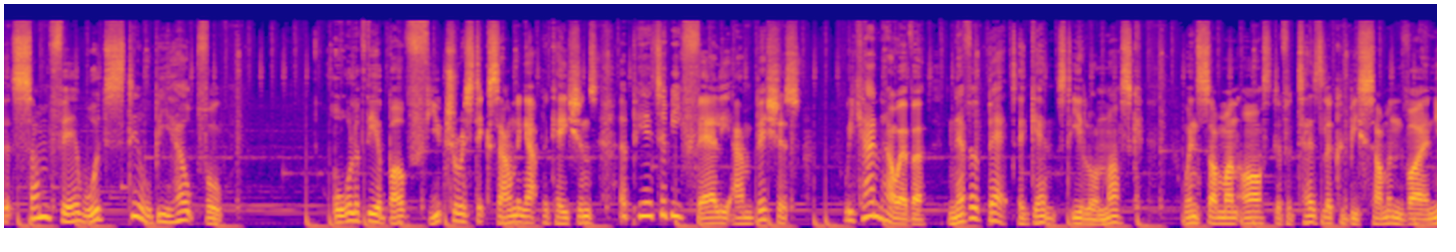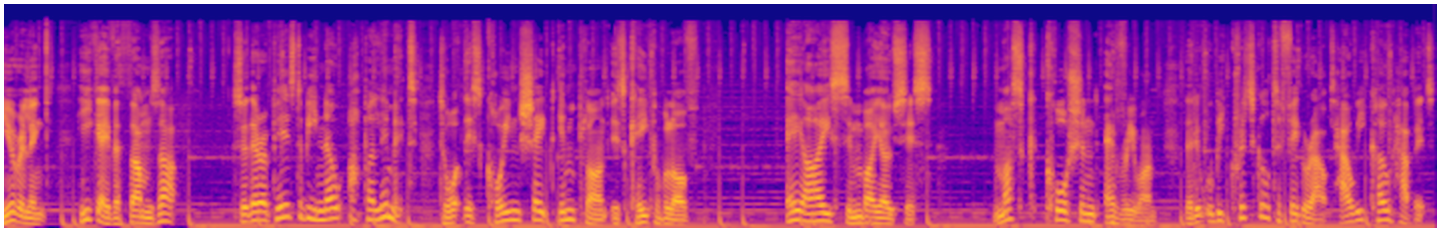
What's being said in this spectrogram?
that some fear would still be helpful. All of the above futuristic sounding applications appear to be fairly ambitious. We can, however, never bet against Elon Musk. When someone asked if a Tesla could be summoned via Neuralink, he gave a thumbs up. So there appears to be no upper limit to what this coin shaped implant is capable of. AI symbiosis, Musk cautioned everyone that it will be critical to figure out how we cohabit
